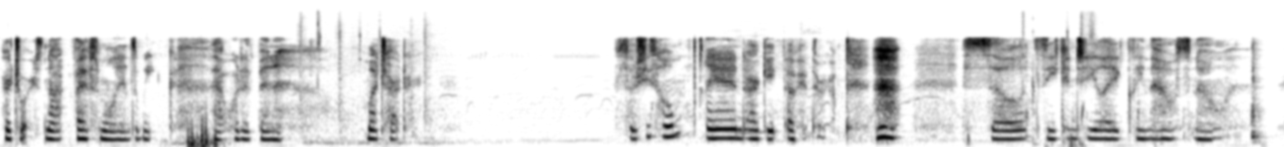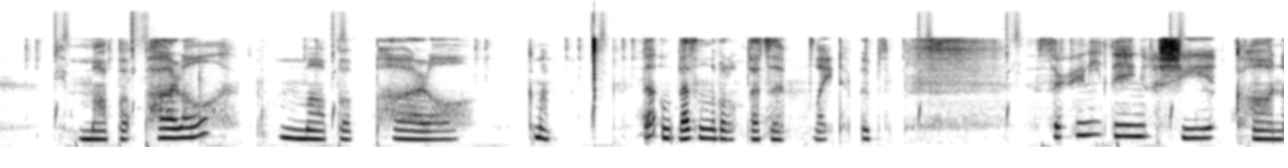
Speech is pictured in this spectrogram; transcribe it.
her chores, not five simoleons a week. That would have been much harder. So she's home, and our gate. Okay, there we go. So let's see, can she like clean the house? No. Okay, mop up puddle. Mop up puddle. Come on. That oh, that's not the puddle. That's a light. Oops. Is there anything she can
